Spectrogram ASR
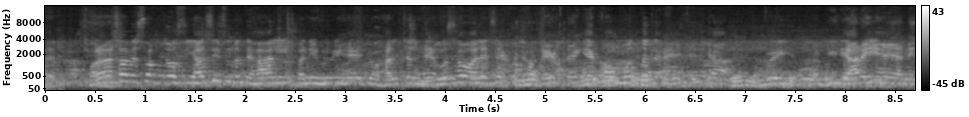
ہے۔ مولانا صاحب اس وقت جو سیاسی صورتحال بنی ہوئی ہے جو ہلچل ہے اس حوالے سے کچھ اپڈیٹ دیں گے؟ قوم منتظر ہے کہ کیا کوئی تبدیلی آ رہی ہے یا نہیں؟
